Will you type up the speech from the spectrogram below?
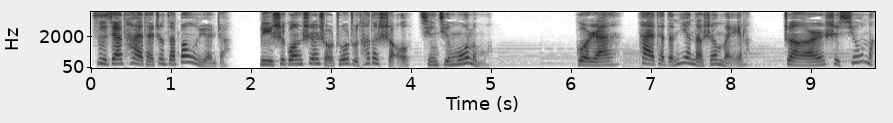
自家太太正在抱怨着，李世光伸手捉住她的手，轻轻摸了摸。果然，太太的念叨声没了，转而是羞恼。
